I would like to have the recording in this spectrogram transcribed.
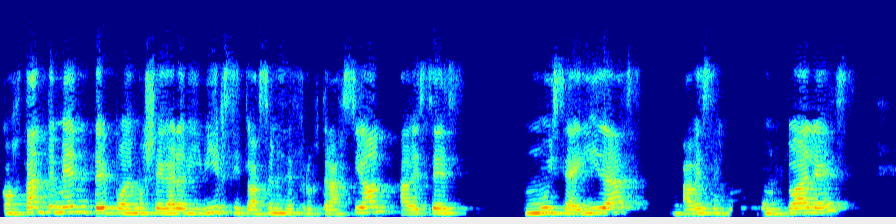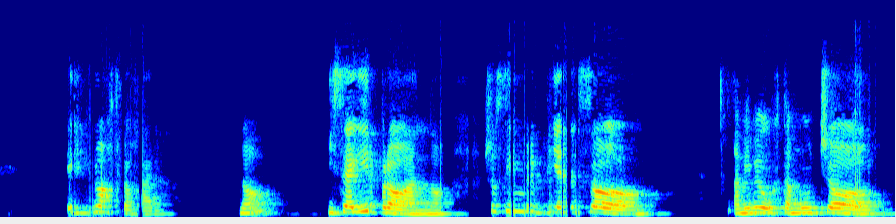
constantemente podemos llegar a vivir situaciones de frustración, a veces muy seguidas, a veces puntuales, es no aflojar, ¿no? Y seguir probando. Yo siempre pienso, a mí me gusta mucho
